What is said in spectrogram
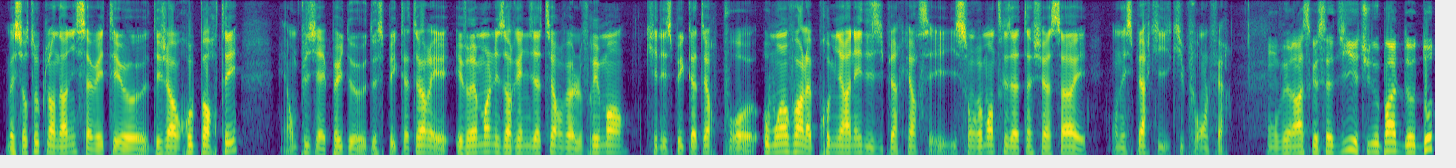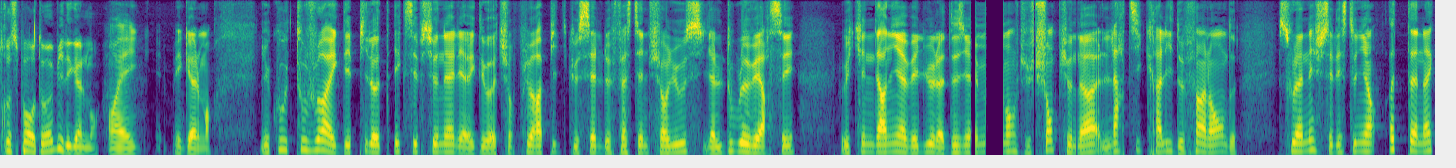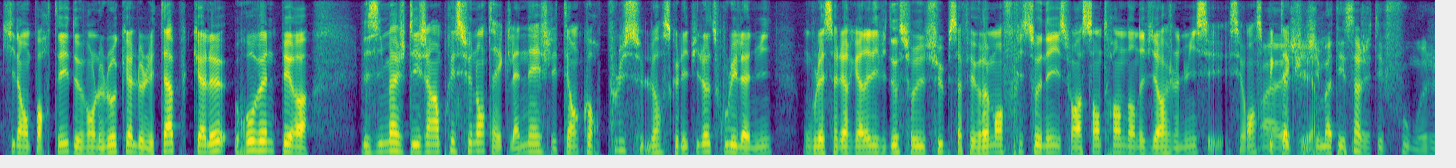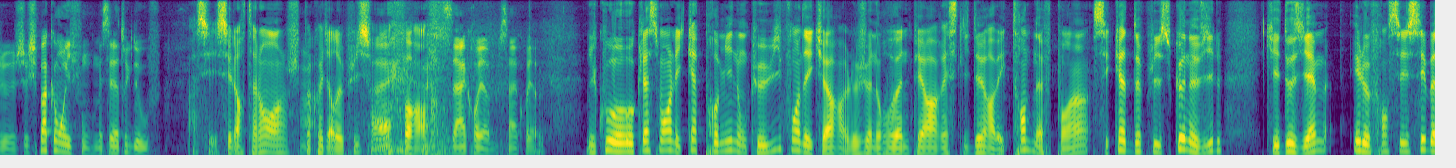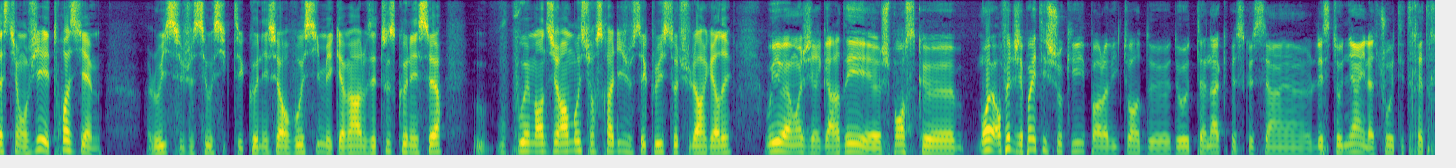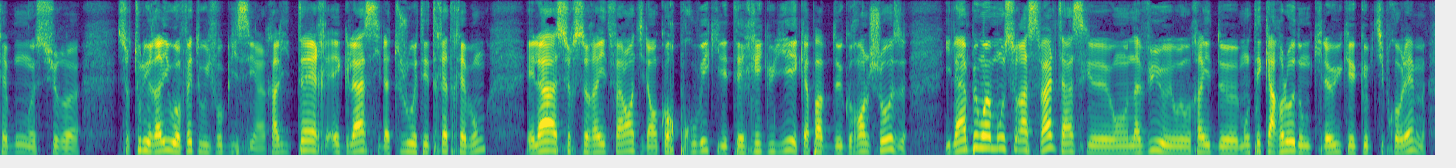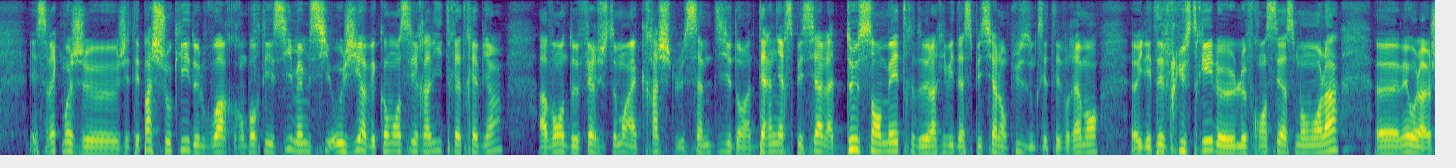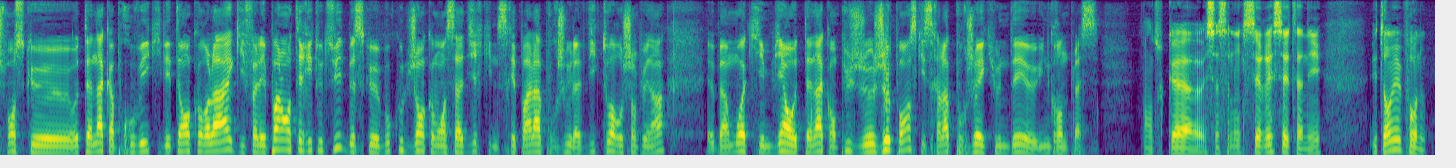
Bah, surtout que l'an dernier, ça avait été déjà reporté. Et en plus, il n'y avait pas eu de, de spectateurs. Et, et vraiment, les organisateurs veulent vraiment qu'il y ait des spectateurs pour euh, au moins voir la première année des hypercars. Ils sont vraiment très attachés à ça et on espère qu'ils pourront le faire. On verra ce que ça dit. Et tu nous parles d'autres sports automobiles également. Ouais, ég- également. Du coup, toujours avec des pilotes exceptionnels et avec des voitures plus rapides que celles de Fast and Furious, il y a le WRC. Le week-end dernier avait lieu la deuxième manche du championnat, l'Arctic Rally de Finlande. Sous la neige, c'est l'Estonien Ottanak qui l'a emporté devant le local de l'étape, Kalle Rovenpera. Les images déjà impressionnantes avec la neige l'étaient encore plus lorsque les pilotes roulaient la nuit. On vous laisse aller regarder les vidéos sur YouTube, ça fait vraiment frissonner. Ils sont à 130 dans des virages de nuit, c'est vraiment Ouais, spectaculaire. J'ai maté ça, j'étais fou. Moi, je, je sais pas comment ils font, mais c'est un truc de ouf. Ah, c'est leur talent, hein, je sais pas Ouais. quoi dire de plus, ils sont Ouais. forts. hein. c'est incroyable, c'est incroyable. Du coup, au classement, les 4 premiers n'ont que 8 points d'écart. Le jeune Rovan Pera reste leader avec 39 points. C'est 4 de plus que Neuville, qui est deuxième. Et le français Sébastien Ogier est troisième. Louis, je sais aussi que tu es connaisseur, vous aussi, mes camarades, vous êtes tous connaisseurs. Vous pouvez m'en dire un mot sur ce rallye Je sais que Louis, toi, tu l'as regardé. Oui, bah, moi j'ai regardé. euh, je pense que. Moi, en fait, j'ai pas été choqué par la victoire de, de parce que c'est un- l'Estonien. Il a toujours été très très bon euh, sur, euh, sur tous les rallyes où, en fait, où il faut glisser. Un rallye terre et glace, il a toujours été très très bon. Et là, sur ce rallye de Finlande, il a encore prouvé qu'il était régulier et capable de grandes choses. Il est un peu moins bon sur asphalte, hein, qu'on a vu au rallye de Monte Carlo, donc il a eu quelques petits problèmes. Et c'est vrai que moi, je j'étais pas choqué de le voir remporter ici, même si Ogier avait commencé rallye très très bien avant de faire justement un crash le samedi dans la dernière spéciale à 200 mètres de l'arrivée de la spéciale en plus donc c'était vraiment euh, il était frustré le, français à ce moment là mais voilà je pense que Otanak a prouvé qu'il était encore là qu'il fallait pas l'enterrer tout de suite parce que beaucoup de gens commençaient à dire qu'il ne serait pas là pour jouer la victoire au championnat et ben moi qui aime bien Otanak en plus je, je pense qu'il sera là pour jouer avec Hyundai euh, une grande place En tout cas, euh, ça s'annonce serré cette année. Et tant mieux pour nous.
